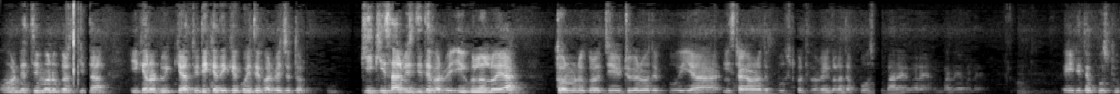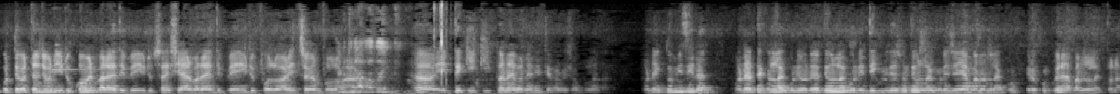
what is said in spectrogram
অনেক তুই মনে করস কিতা এখানে ঢুকিয়া তুই দেখে দেখে কইতে পারবে যে তোর কি কি সার্ভিস দিতে পারবে। এগুলা লইয়া তোর মনে করো যে ইউটিউবের মধ্যে ইয়া ইনস্টাগ্রামের মধ্যে পোস্ট করতে পারবে এগুলোতে পোস্ট বানায় বানায় বানায় বানায়। এটিতে পোস্ট করতে পারতাম যেমন ইউটিউব কমেন্ট বানায় দিবে ইউটিউব সাইড শেয়ার বানায় দিবে ইউটিউব ফলোয়ার ইনস্টাগ্রাম ফলোয়ার হ্যাঁ এটিতে গিগ গিগ বানায় বানায় দিতে পারবে সবগুলা। অনেক একদম ইজি না? অনার দেখান লাগবো না অনার দেওয়ান লাগবো না, দিক নির্দেশন দেওয়ান লাগবো না যে বানান লাগবো। এরকম করে বানান লাগতো না।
